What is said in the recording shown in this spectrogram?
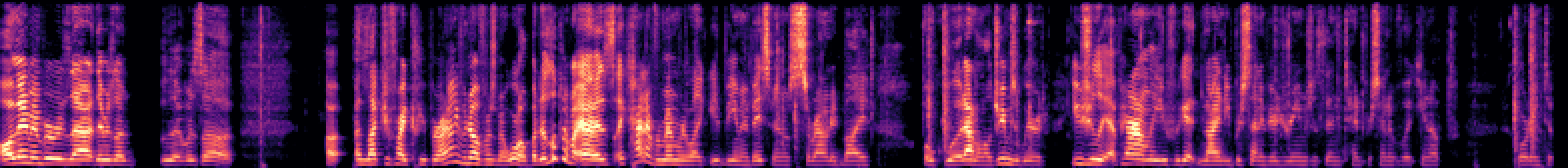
all I remember is that there was a there was a, a electrified creeper. I don't even know if it was my world, but it looked at my eyes. I kind of remember like it being my basement. It was surrounded by oak wood. I don't know. Dreams are weird. Usually, apparently, you forget 90% of your dreams within 10% of waking up, according to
